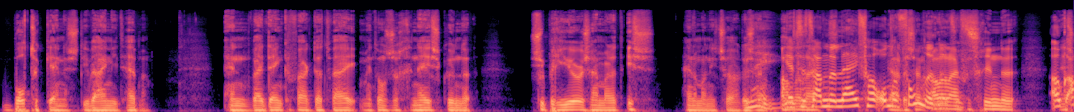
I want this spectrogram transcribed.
bottenkennis die wij niet hebben. En wij denken vaak dat wij met onze geneeskunde superieur zijn... maar dat is helemaal niet zo. Dus nee, je hebt het aan de lijf al ondervonden. Ja, er zijn allerlei verschillende ook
